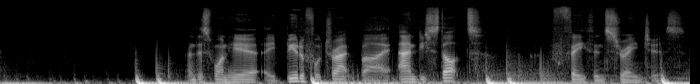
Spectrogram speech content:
And this one here, a beautiful track by Andy Stott, Faith in Strangers.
